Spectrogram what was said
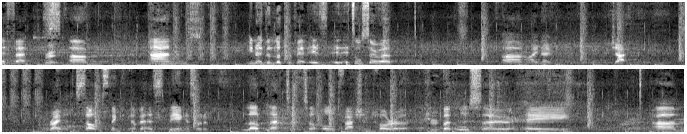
effects, Right. um, and you know the look of it is it, it's also a um, I know Jack right at the start was thinking of it as being a sort of love letter to old-fashioned horror, Sure. but also a um,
